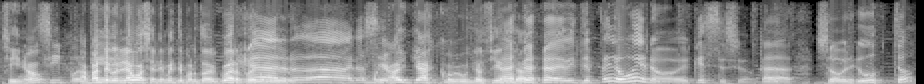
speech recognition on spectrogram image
Sí, ¿no? Sí, porque- Aparte con el agua se le mete por todo el cuerpo. como Claro, que- no, no sé. porque, ay, qué asco que uno sienta. Pero bueno, qué sé yo, cada sobregusto.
